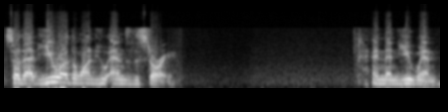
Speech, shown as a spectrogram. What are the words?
so that you are the one who ends the story and then you win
